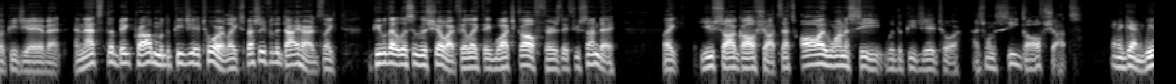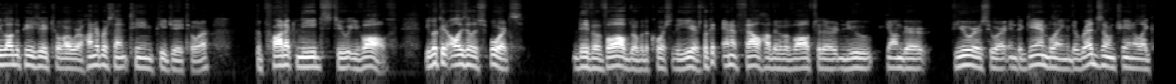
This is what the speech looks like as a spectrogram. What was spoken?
a PGA event. And that's the big problem with the PGA Tour, like especially for the diehards, like the people that listen to the show, I feel like they watch golf Thursday through Sunday. Like you saw golf shots. That's all I want to see with the PGA Tour. I just want to see golf shots. And again, we love the PGA Tour. We're 100% team PGA Tour. The product needs to evolve. You look at all these other sports, they've evolved over the course of the years. Look at NFL, how they've evolved to their new, younger viewers who are into gambling, the red zone channel. Like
